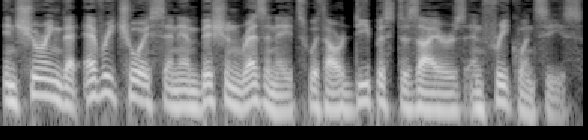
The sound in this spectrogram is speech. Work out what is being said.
ensuring that every choice and ambition resonates with our deepest desires and frequencies.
